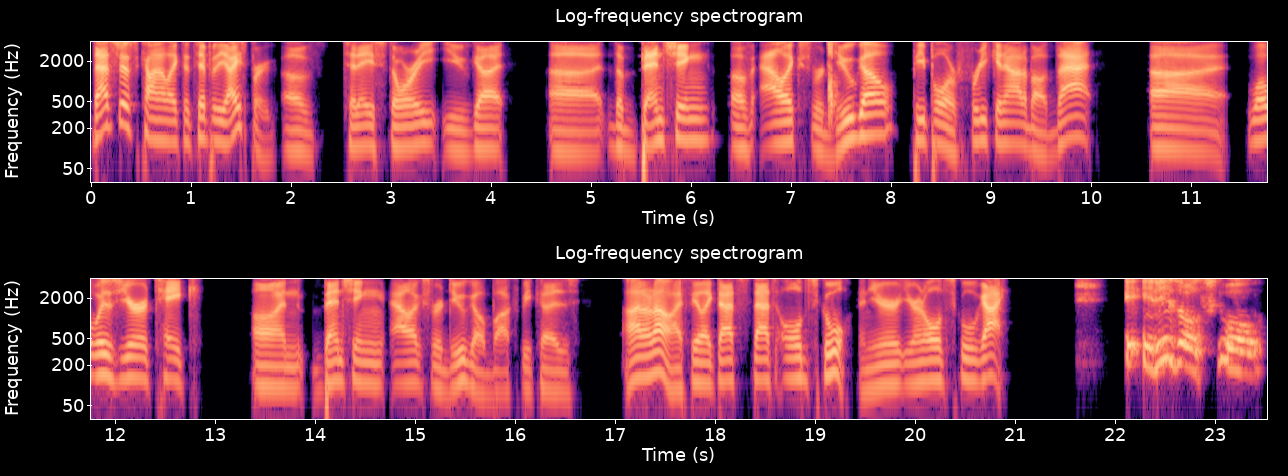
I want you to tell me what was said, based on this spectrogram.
that's just kind of like the tip of the iceberg of today's story. You've got uh the benching of Alex Verdugo. People are freaking out about that. Uh what was your take on benching Alex Verdugo, Buck? Because I don't know. I feel like that's that's old school, and you're you're an old school guy. it, it is old school.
